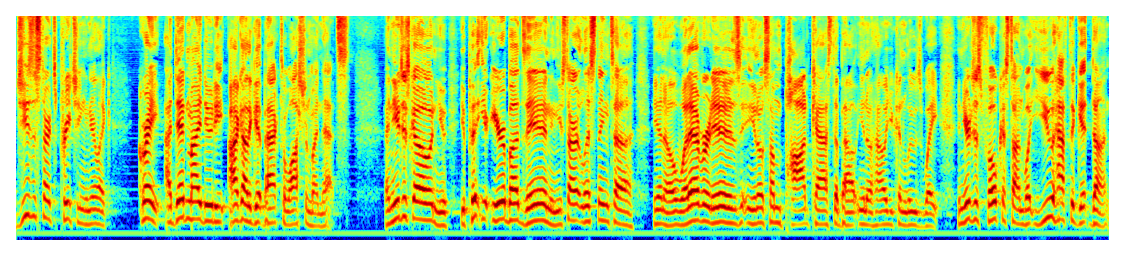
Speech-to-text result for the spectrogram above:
Jesus starts preaching, and you're like, Great, I did my duty. I got to get back to washing my nets. And you just go and you, you put your earbuds in and you start listening to, you know, whatever it is, you know, some podcast about, you know, how you can lose weight. And you're just focused on what you have to get done.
